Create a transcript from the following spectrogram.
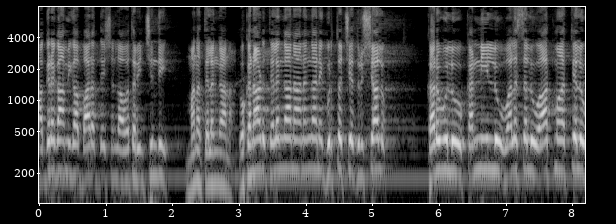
అగ్రగామిగా భారతదేశంలో అవతరించింది మన తెలంగాణ. ఒకనాడు తెలంగాణ అనగానే గుర్తొచ్చే దృశ్యాలు కరువులు కన్నీళ్ళు వలసలు ఆత్మహత్యలు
